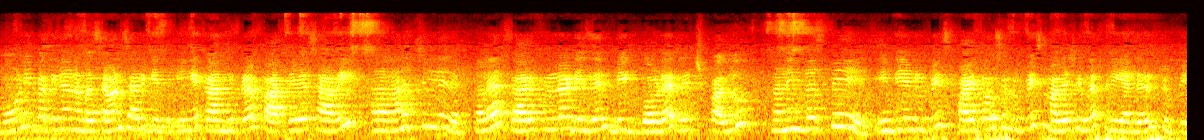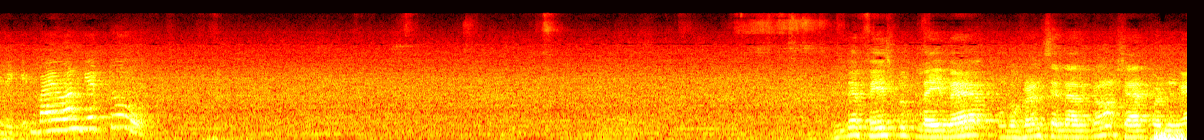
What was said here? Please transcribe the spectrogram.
மோனி பார்த்தீங்கன்னா நம்பர் செவன் சாரி கேட்டிருக்கீங்க. காஞ்சிபுரம் பார்ட்டிவேர் சாரி அழகான சில்லி ரெட் கலர் சாரி ஃபுல்லாக design big border rich pallu running blouse piece Indian rupees five thousand rupees மலேசியனில் three hundred fifty ticket buy one get two இந்த ஃபேஸ்புக் லைவை உங்கள் ஃப்ரெண்ட்ஸ் எல்லாருக்கும் ஷேர் பண்ணுங்க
